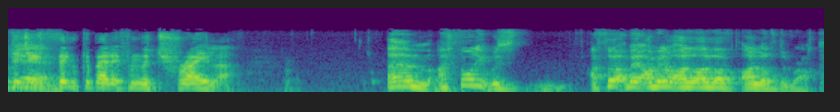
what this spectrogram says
did you think about it from the trailer? Um, I thought it was. I thought. I mean, I mean, I, I love. I love The Rock.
